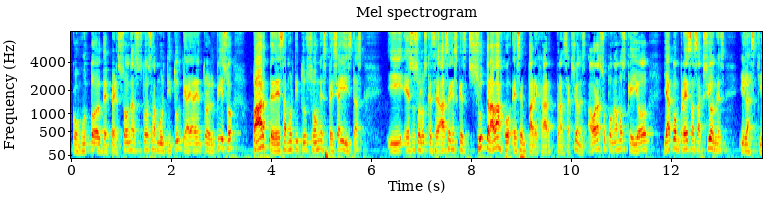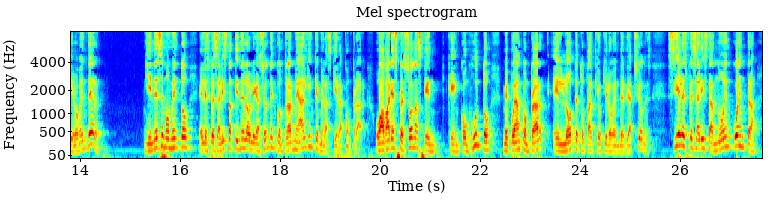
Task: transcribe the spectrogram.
conjunto de personas, toda esa multitud que hay adentro del piso, parte de esa multitud son especialistas y esos son los que se hacen es que su trabajo es emparejar transacciones. Ahora supongamos que yo ya compré esas acciones y las quiero vender y en ese momento el especialista tiene la obligación de encontrarme a alguien que me las quiera comprar o a varias personas que en, que en, conjunto me puedan comprar el lote total que yo quiero vender de acciones. Si el especialista no encuentra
